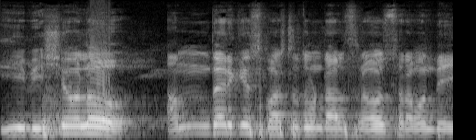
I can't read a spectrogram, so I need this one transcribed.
ఈ విషయంలో అందరికీ స్పష్టత ఉండాల్సిన అవసరం ఉంది.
